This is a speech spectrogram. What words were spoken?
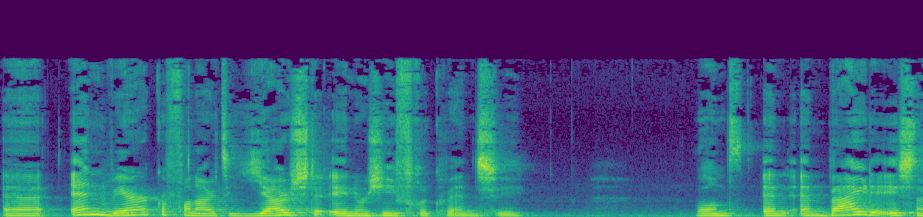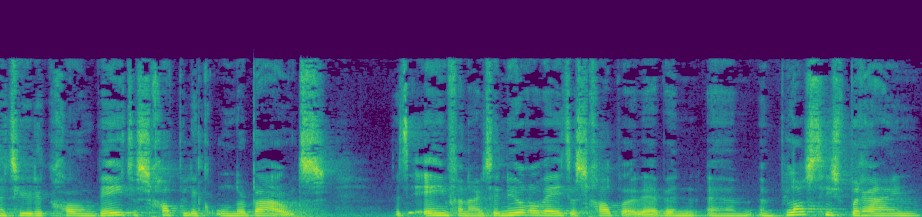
Uh, en werken vanuit de juiste energiefrequentie. Want, en, en beide is natuurlijk gewoon wetenschappelijk onderbouwd. Het een vanuit de neurowetenschappen. We hebben um, een plastisch brein.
